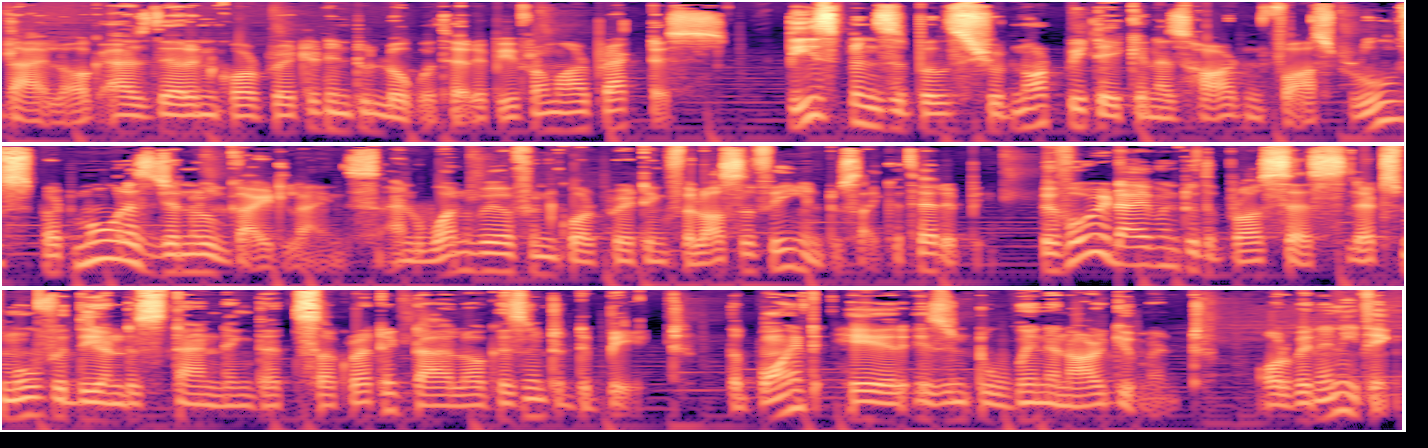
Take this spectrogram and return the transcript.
dialogue as they are incorporated into logotherapy from our practice. These principles should not be taken as hard and fast rules, but more as general guidelines and one way of incorporating philosophy into psychotherapy. Before we dive into the process, let's move with the understanding that Socratic dialogue isn't a debate. The point here isn't to win an argument or win anything,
